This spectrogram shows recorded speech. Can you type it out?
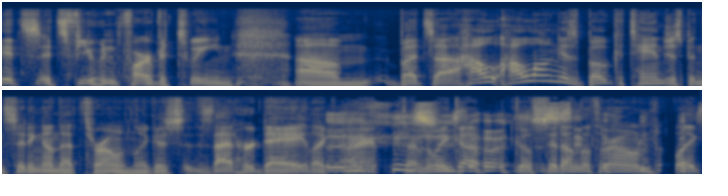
it's it's few and far between. Um but uh, how how long has Bo-Katan just been sitting on that throne? Like is, is that her day? Like all right, time to wake up, go sit on the throne. Like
